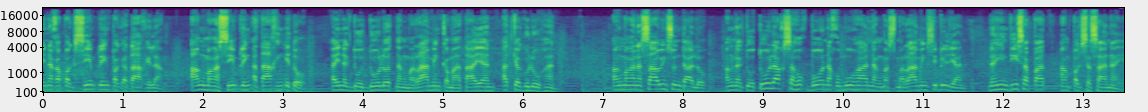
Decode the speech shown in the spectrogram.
ay nakapagsimpleng pag-atake lang. Ang mga simpleng ataking ito ay nagdudulot ng maraming kamatayan at kaguluhan. Ang mga nasawing sundalo ang nagtutulak sa hukbo na kumuha ng mas maraming sibilyan na hindi sapat ang pagsasanay,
